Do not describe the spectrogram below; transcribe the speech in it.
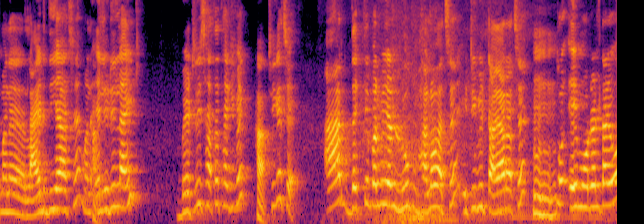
মানে লাইট দেওয়া আছে মানে। এলইডি লাইট ব্যাটারির সাথে থাকবে। হ্যাঁ। ঠিক আছে? আর দেখতে পারবি এর লুক ভালো আছে ইটিভি টায়ার আছে। তো এই মডেলটাও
